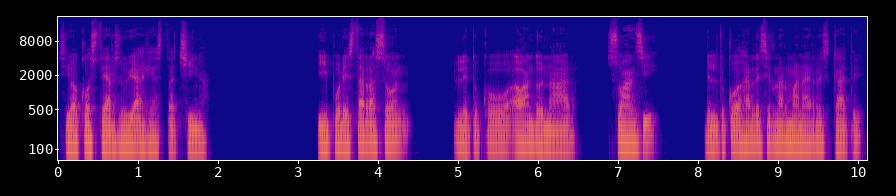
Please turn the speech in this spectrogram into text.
se iba a costear su viaje hasta China. Y por esta razón le tocó abandonar Swansea, le tocó dejar de ser una hermana de rescate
